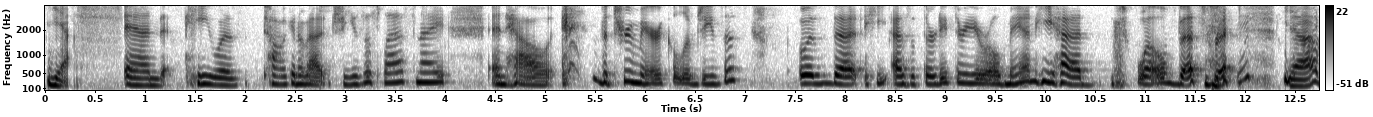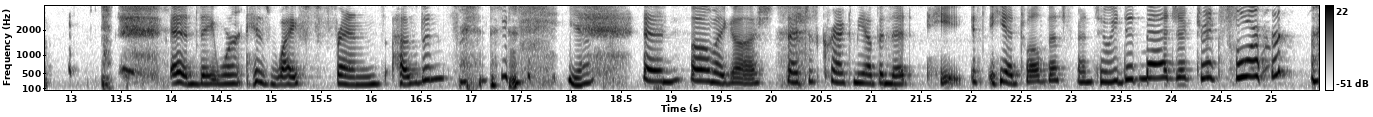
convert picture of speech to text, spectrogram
Yes. And he was talking about Jesus last night and how the true miracle of Jesus was that he, as a 33 year old man, he had 12 best friends yeah. and they weren't his wife's friends' husbands. Yep. And oh my gosh, that just cracked me up. And that he he had twelve best friends who he did magic tricks for.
